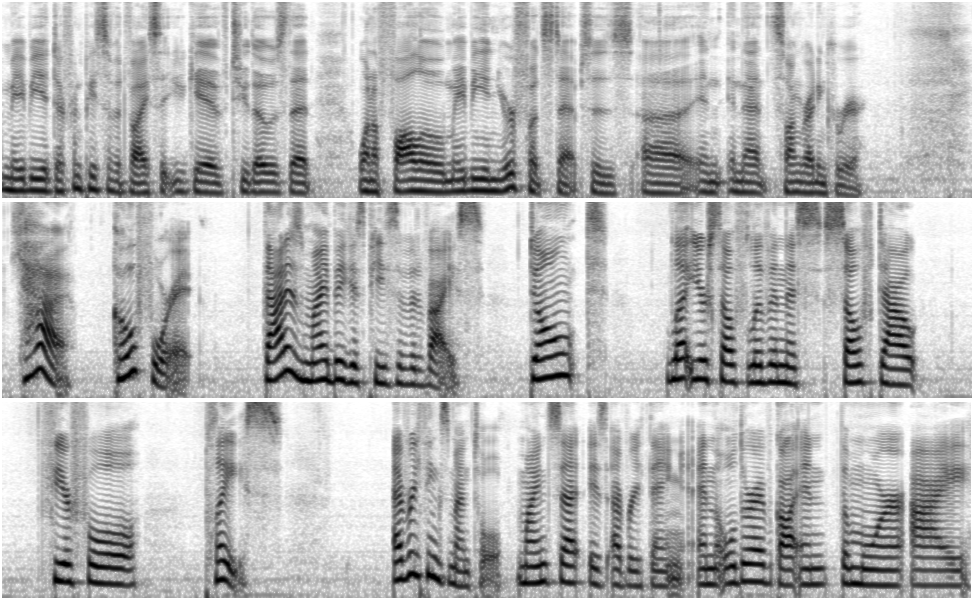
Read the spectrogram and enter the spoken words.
maybe a different piece of advice that you give to those that want to follow maybe in your footsteps as uh, in in that songwriting career? Yeah, go for it. That is my biggest piece of advice. Don't let yourself live in this self doubt, fearful place. Everything's mental. Mindset is everything. And the older I've gotten, the more I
